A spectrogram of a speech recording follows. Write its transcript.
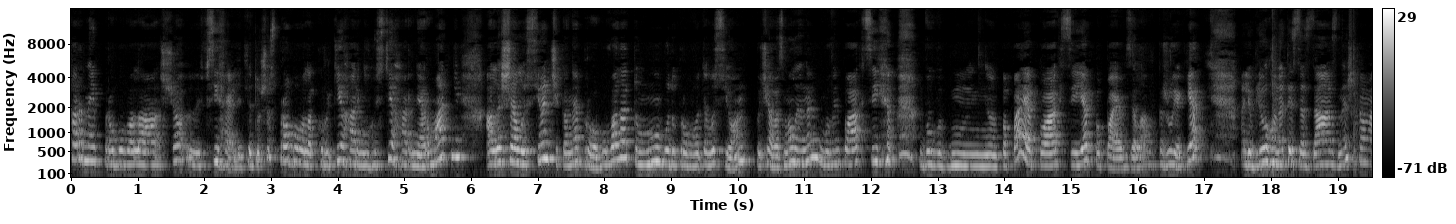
гарний. Пробувала що е, всі гелі для душу спробувала. Круті, гарні густі, гарні ароматні, але ще лосьйончика не пробувала, тому буду пробувати лосьйон. Почала з малини, бо він по акції, бо папая по акції. Я папаю взяла. Кажу, як я. Люблю гонитися за знижками,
